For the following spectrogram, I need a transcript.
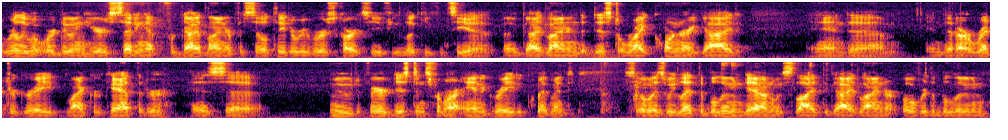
really what we're doing here is setting up for guideliner facilitator reverse CART. So if you look, you can see a, a guideliner in the distal right coronary guide and um, and that our retrograde microcatheter has uh, moved a fair distance from our antegrade equipment. So as we let the balloon down, we slide the guide liner over the balloon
